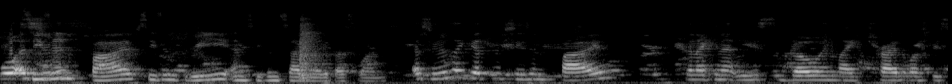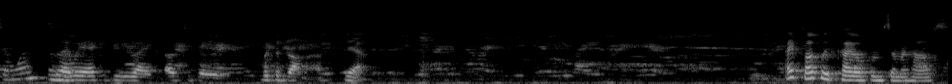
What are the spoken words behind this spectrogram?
Well, as soon Season as five, season three, and season seven are the best ones. as soon as I get through season five, then I can at least go and like try the most recent one, so that Mhm. way I could be like up to date with the drama. Yeah. I fuck with Kyle from Summer House.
